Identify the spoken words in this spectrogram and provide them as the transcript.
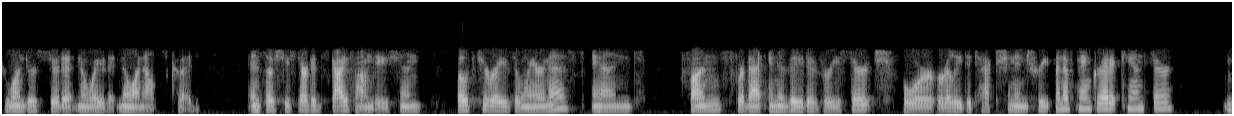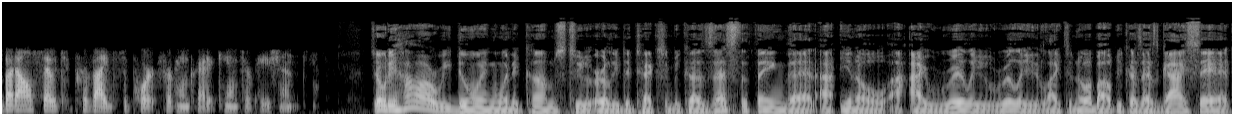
who understood it in a way that no one else could. And so she started Sky Foundation both to raise awareness and funds for that innovative research for early detection and treatment of pancreatic cancer, but also to provide support for pancreatic cancer patients. Jody, how are we doing when it comes to early detection? Because that's the thing that I, you know, I really, really like to know about. Because as Guy said,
